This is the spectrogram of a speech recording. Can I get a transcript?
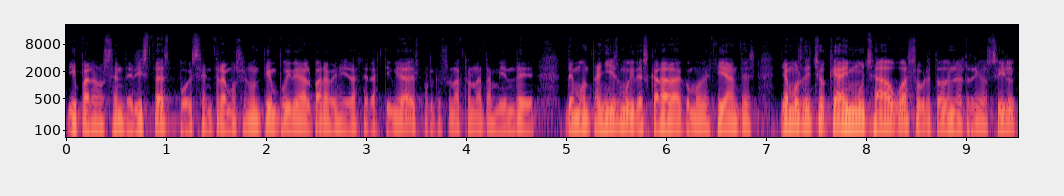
Y para los senderistas, pues entramos en un tiempo ideal para venir a hacer actividades, porque es una zona también de, montañismo y de escalada, como decía antes. Ya hemos dicho que hay mucha agua, sobre todo en el río Sil.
